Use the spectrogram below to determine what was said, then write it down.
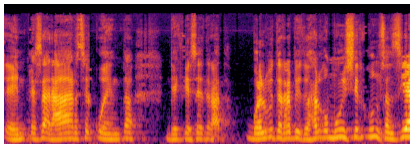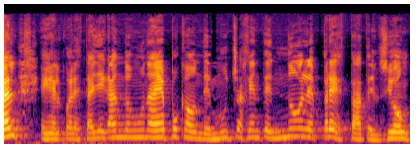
empezará a darse cuenta de qué se trata. Vuelvo y te repito, es algo muy circunstancial en el cual está llegando en una época donde mucha gente no le presta atención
